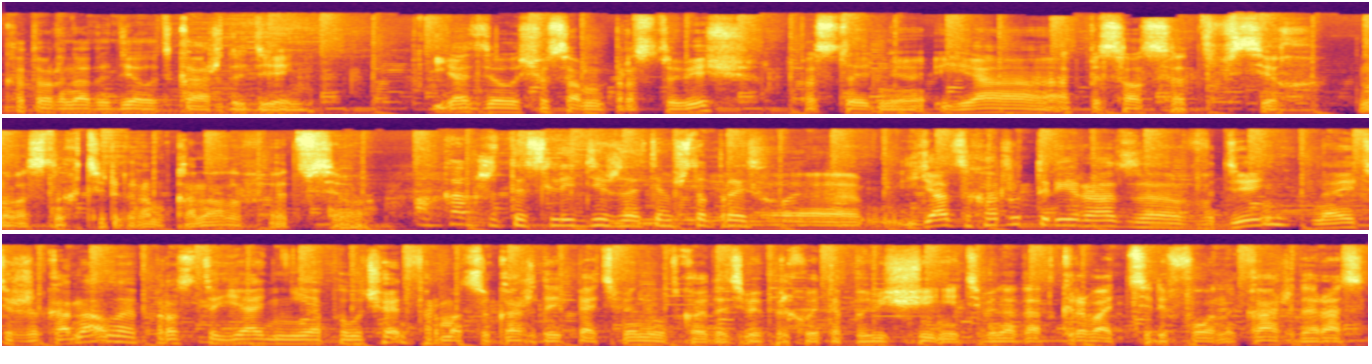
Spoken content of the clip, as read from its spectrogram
которые надо делать каждый день, я сделал еще самую простую вещь, последнюю. Я отписался от всех новостных телеграм-каналов и от всего. А как же ты следишь за тем, что происходит? Э, я захожу три раза в день на эти же каналы, просто я не получаю информацию каждые пять минут, когда тебе приходит оповещение, тебе надо открывать телефон и каждый раз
